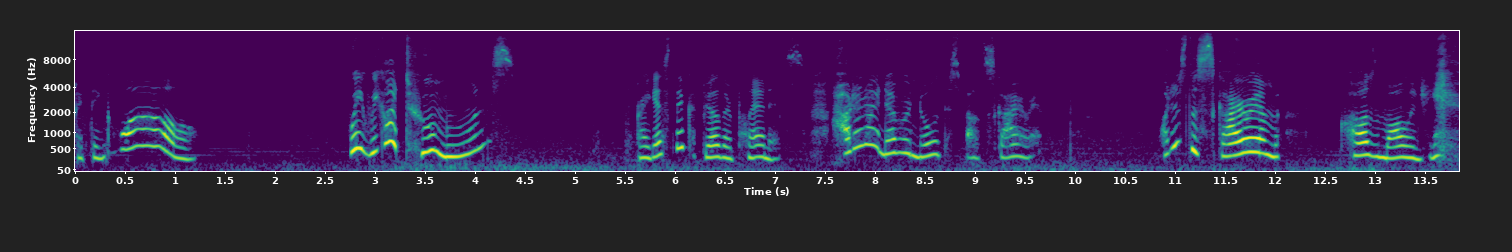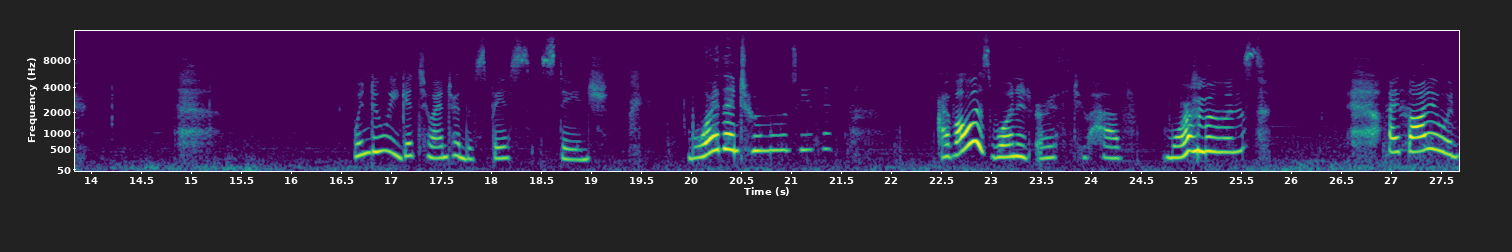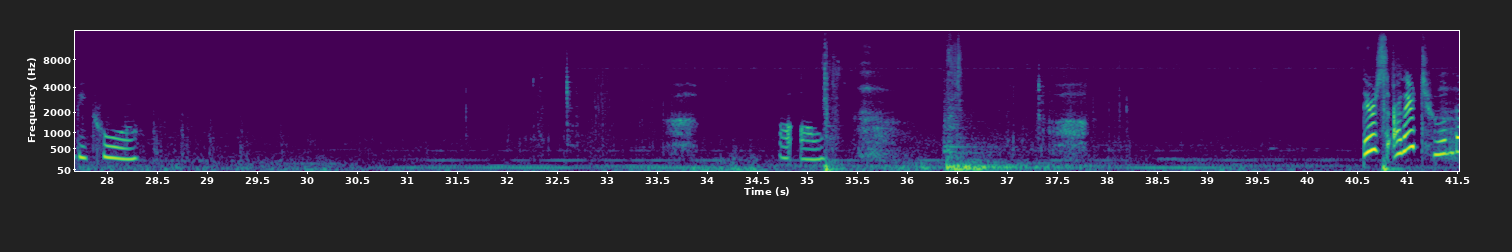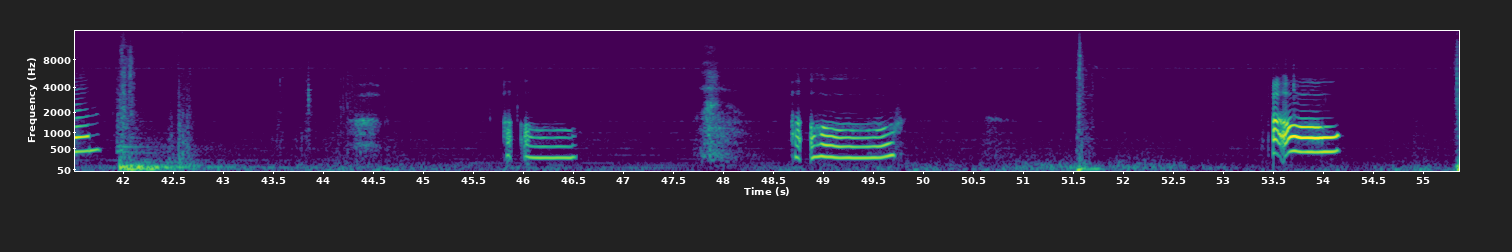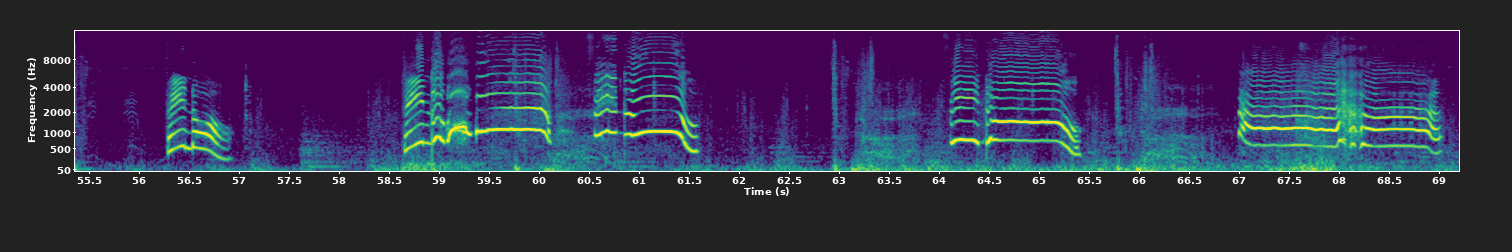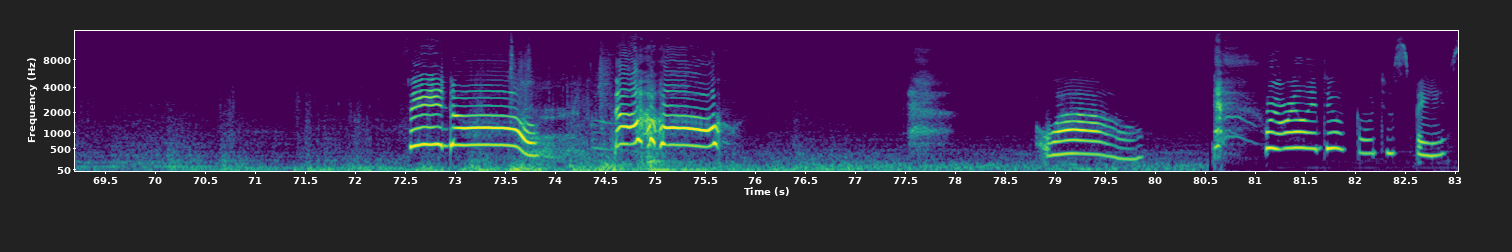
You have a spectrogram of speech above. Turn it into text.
I think. Wow. Wait, we got two moons? I guess they could be other planets. How did I never know this about Skyrim? What is the Skyrim cosmology? when do we get to enter the space stage? More than two moons, even? I've always wanted Earth to have more moons. I thought it would be cool. Uh oh. There's are there two of them? Uh oh. Uh oh. We really do go to space.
